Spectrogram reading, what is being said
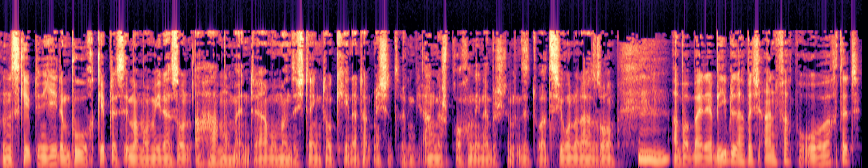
und es gibt in jedem Buch gibt es immer mal wieder so einen Aha-Moment, ja, wo man sich denkt, okay, das hat mich jetzt irgendwie angesprochen in einer bestimmten Situation oder so. Mhm. Aber bei der Bibel habe ich einfach beobachtet,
